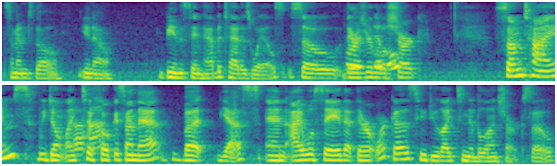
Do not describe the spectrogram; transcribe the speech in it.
Sometimes they'll, you know, be in the same habitat as whales. So there's your little shark. Sometimes we don't like to Uh-huh. focus on that, but yes. And I will say that there are orcas who do like to nibble on sharks. So,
